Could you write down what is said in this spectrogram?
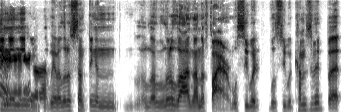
hear. the, uh, we have a little something in a little log on the fire. We'll see what we'll see what comes of it, but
